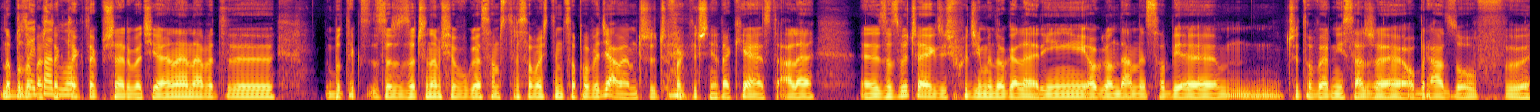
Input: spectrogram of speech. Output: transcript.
No bo zobacz, padło, tak, tak, tak przerwę ci. Nawet, y, bo tak za, zaczynam się w ogóle sam stresować tym, co powiedziałem, czy, czy faktycznie tak jest, ale y, zazwyczaj jak gdzieś wchodzimy do galerii, oglądamy sobie mm, czy to wernisaże obrazów, y,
